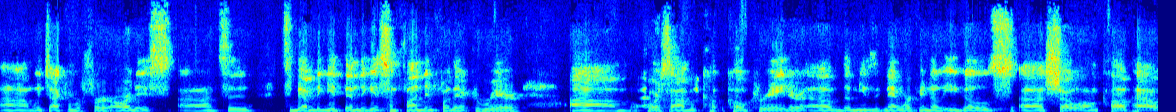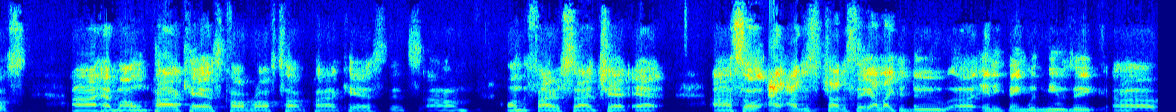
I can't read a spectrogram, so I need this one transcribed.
uh, which I can refer artists uh, to to be able to get them to get some funding for their career. Um, of course, I'm a co-creator of the Music Network and No Egos uh, show on Clubhouse. I have my own podcast called Roth Talk Podcast that's um, on the Fireside Chat app. Uh, so I, I, just try to say I like to do uh, anything with music, uh,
